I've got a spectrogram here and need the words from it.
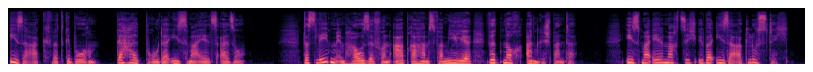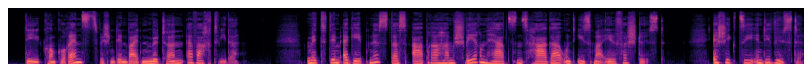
Isaak wird geboren, der Halbbruder Ismaels also. Das Leben im Hause von Abrahams Familie wird noch angespannter. Ismael macht sich über Isaak lustig. Die Konkurrenz zwischen den beiden Müttern erwacht wieder mit dem Ergebnis, dass Abraham schweren Herzens Hagar und Ismael verstößt. Er schickt sie in die Wüste.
